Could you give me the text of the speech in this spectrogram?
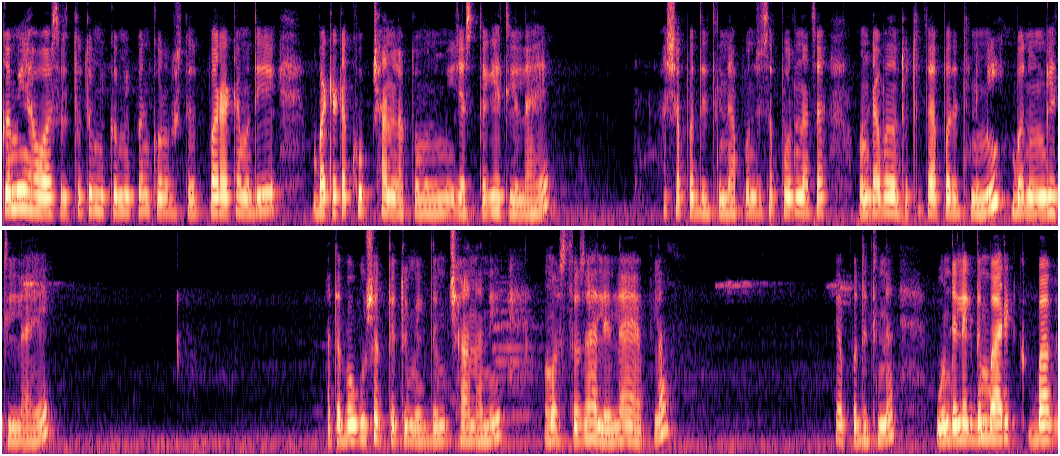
कमी हवं असेल तर तुम्ही कमी पण करू शकता. पराठ्यामध्ये बटाटा खूप छान लागतो म्हणून मी जास्त घेतलेला आहे. अशा पद्धतीने आपण जसं पुरणाचा उंडा बनवतो तर त्या पद्धतीने मी बनवून घेतलेला आहे. आता बघू शकता तुम्ही एकदम छान आणि मस्त झालेला आहे आपला. या पद्धतीनं उंड्याला एकदम बारीक बाग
